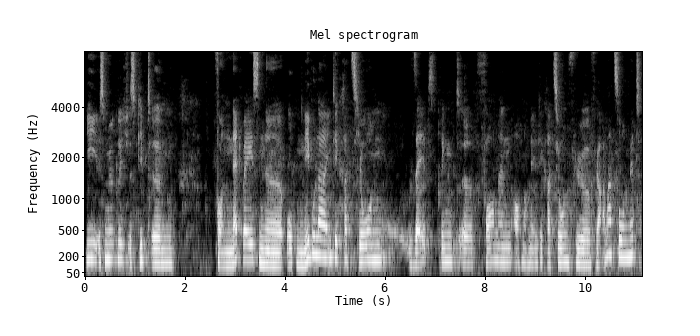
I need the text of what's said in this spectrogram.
Die ist möglich. Es gibt ähm, von NetWays eine Open Nebula-Integration. Selbst bringt äh, Foreman auch noch eine Integration für, für Amazon mit.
